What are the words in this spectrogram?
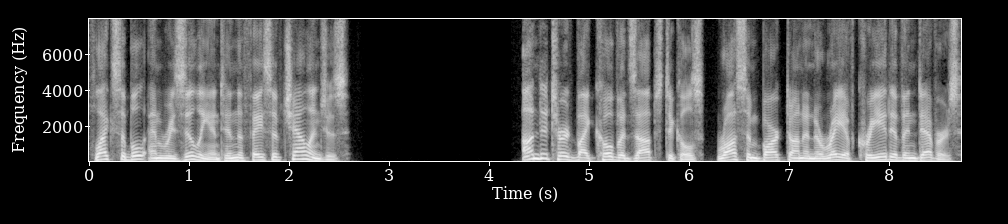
flexible and resilient in the face of challenges. Undeterred by COVID's obstacles, Ross embarked on an array of creative endeavors,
